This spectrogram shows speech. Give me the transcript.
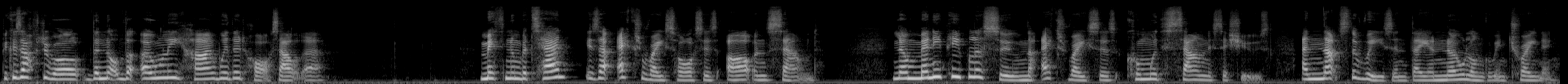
because after all, they're not the only high withered horse out there. Myth number 10 is that ex racehorses are unsound. Now, many people assume that ex racers come with soundness issues, and that's the reason they are no longer in training.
